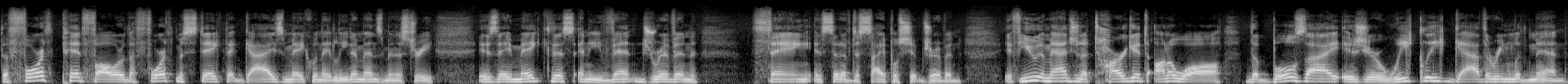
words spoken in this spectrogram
the fourth pitfall or the fourth mistake that guys make when they lead a men's ministry is they make this an event driven thing instead of discipleship driven. If you imagine a target on a wall, the bullseye is your weekly gathering with men.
